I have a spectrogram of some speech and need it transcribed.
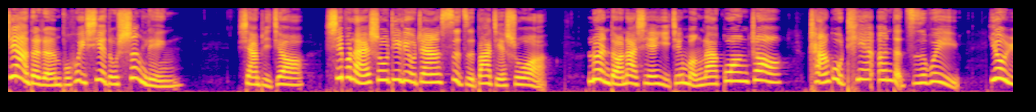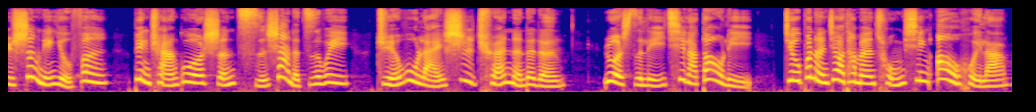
这样的人不会亵渎圣灵。相比较，《希伯来书》第六章四至八节说：“论到那些已经蒙了光照、尝过天恩的滋味，又与圣灵有份，并尝过神慈善的滋味，觉悟来世全能的人，若是离弃了道理，就不能叫他们重新懊悔了。”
